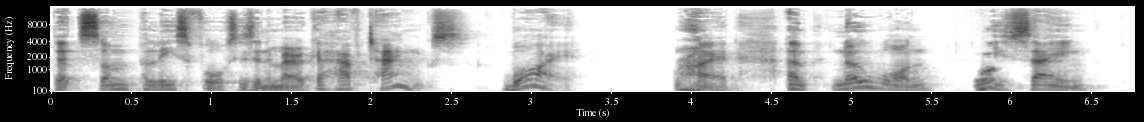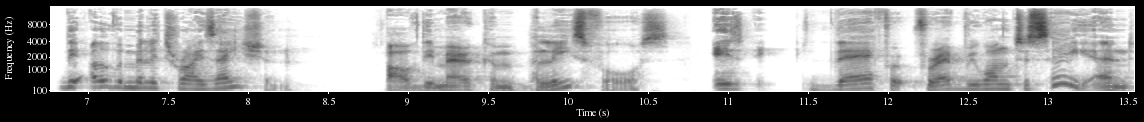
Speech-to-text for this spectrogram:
that some police forces in America have tanks? Why? Right? Um, no one what? is saying the over militarization of the American police force is there for, for everyone to see. And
